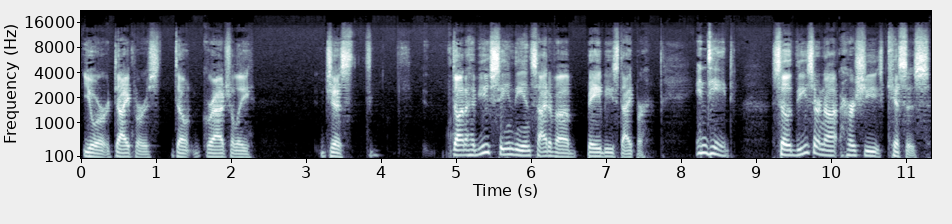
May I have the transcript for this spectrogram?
your diapers don't gradually just. Donna, have you seen the inside of a baby's diaper? Indeed. So these are not Hershey kisses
